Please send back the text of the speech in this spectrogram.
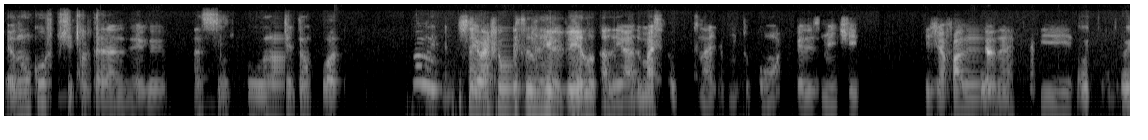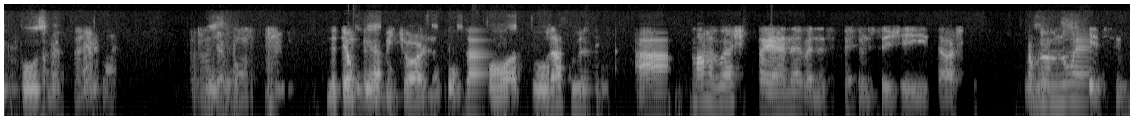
Eu não curti Pantera Negra. Assim, tipo, não achei tão foda. Não, não sei, eu acho que eu preciso revê-lo, tá ligado? Mas o personagem é muito bom, infelizmente ele já faleceu, né? E. Oito, oito pouso, o né? personagem é bom. O personagem é bom. Ainda tem um Ele é- Kobe Jordan. Os atores, a Marvel acho que é, né, velho, nessa questão de CGI e tal, acho que o problema não é esse. né?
